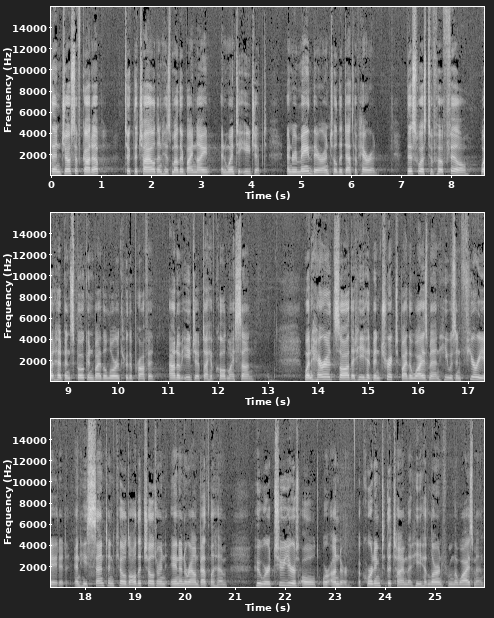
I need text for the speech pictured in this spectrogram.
Then Joseph got up, took the child and his mother by night, and went to Egypt, and remained there until the death of Herod. This was to fulfill what had been spoken by the Lord through the prophet Out of Egypt I have called my son. When Herod saw that he had been tricked by the wise men, he was infuriated, and he sent and killed all the children in and around Bethlehem who were two years old or under, according to the time that he had learned from the wise men.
